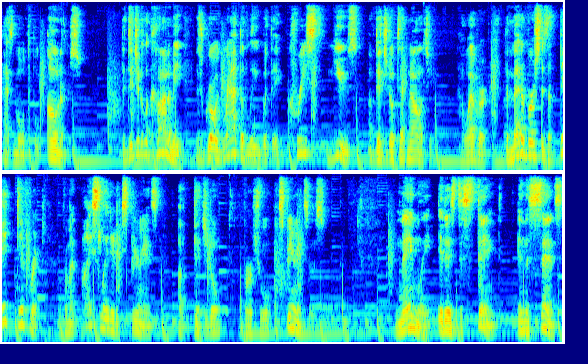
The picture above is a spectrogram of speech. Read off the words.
has multiple owners. The digital economy is growing rapidly with the increased use of digital technology. However, the metaverse is a bit different from an isolated experience of digital virtual experiences. Namely, it is distinct in the sense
